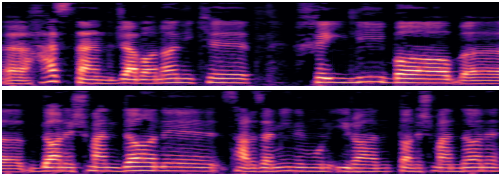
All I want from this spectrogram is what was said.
هستند جوانانی که خیلی با دانشمندان سرزمینمون ایران دانشمندان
